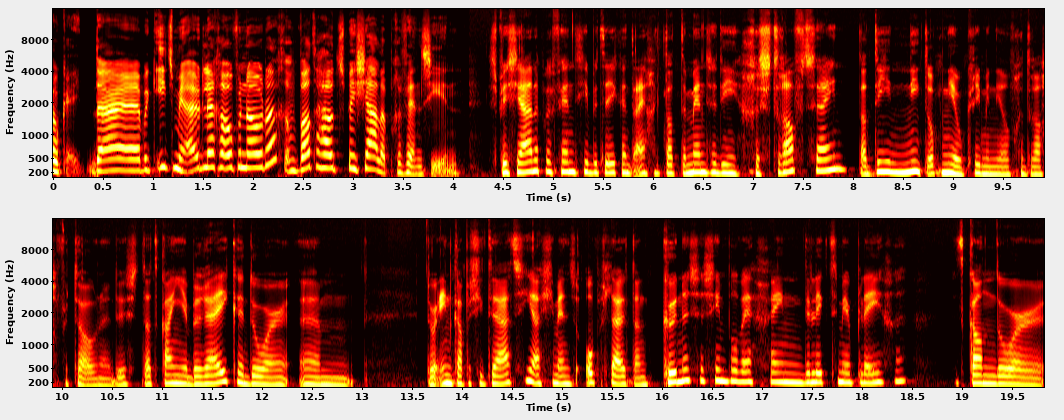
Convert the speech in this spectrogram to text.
Oké, daar heb ik iets meer uitleg over nodig. Wat houdt speciale preventie in? Speciale preventie betekent eigenlijk dat de mensen die gestraft zijn, dat die niet opnieuw crimineel gedrag vertonen. Dus dat kan je bereiken door, um, door incapacitatie. Als je mensen opsluit, dan kunnen ze simpelweg geen delicten meer plegen. Het kan door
